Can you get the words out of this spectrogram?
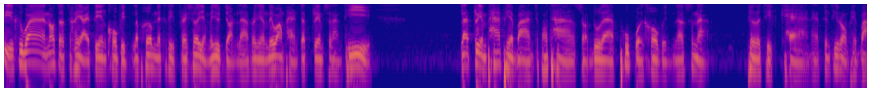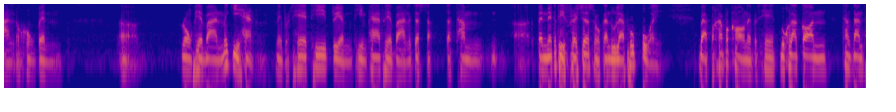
ที่คือว่านอกจากจะขยายเตียงโควิด และเพิ่ม negative pressure อย่างไม่หยุดหย่อนแล้ว เรายังได้วางแผนจัดเตรียมสถานที่ และเตรียมแพทย์พยาบาล เฉพาะทางสำหรับดูแลผู้ป่วยโควิดลักษณะ palliative care นะขึ้นที่โรงพยาบาลเราคงเป็น โรงพยาบาลไม่กี่แห่งในประเทศที่เตรียมทีมแพทย์พยาบาล และจะจะทำเป็น negative pressure สำหรับการดูแลผู้ป่วย แบบประคับประคองในประเทศ บุคลากรทางการแพ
